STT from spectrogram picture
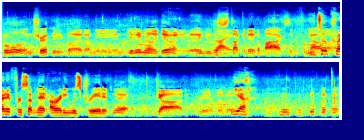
cool and trippy, but I mean, you didn't really do anything. You just Right. stuck it in a box of You took credit for something that already was created. Yeah, God created it. Yeah.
